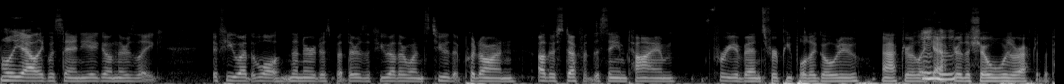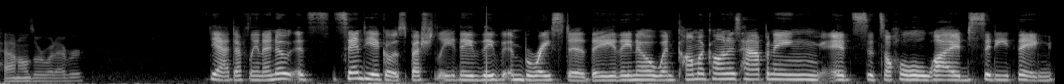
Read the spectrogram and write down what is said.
well yeah, like with San Diego and there's like a few other well, the Nerdist, but there's a few other ones too that put on other stuff at the same time, free events for people to go to after like Mhm. after the shows or after the panels or whatever. Yeah, definitely. And I know it's San Diego especially. They they've embraced it. They they know when Comic Con is happening, it's it's a whole wide city thing.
